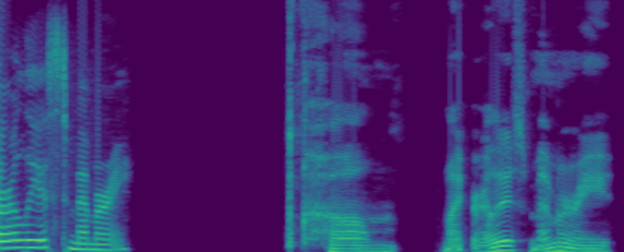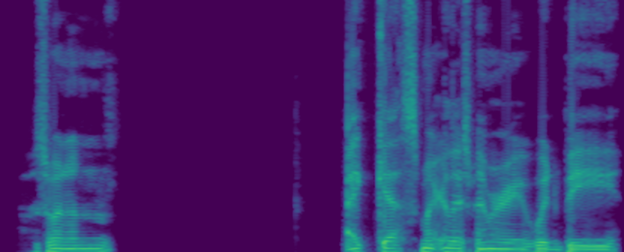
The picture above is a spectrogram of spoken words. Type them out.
earliest memory. Um, my earliest memory was when I guess my earliest memory would be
